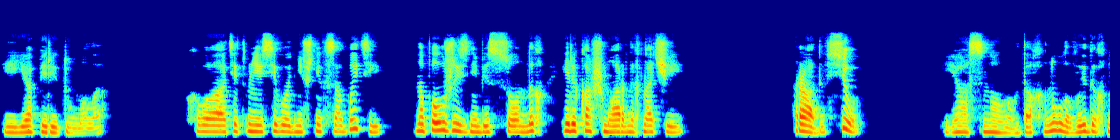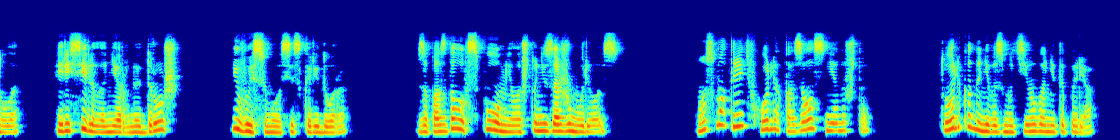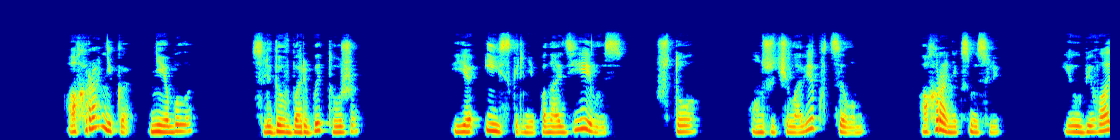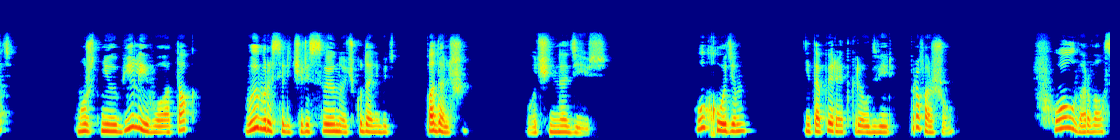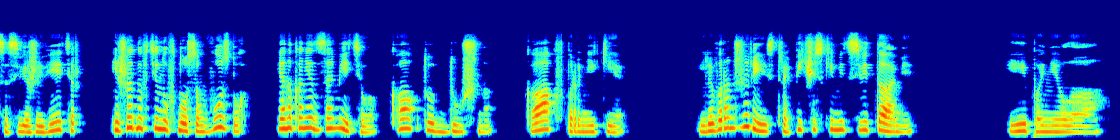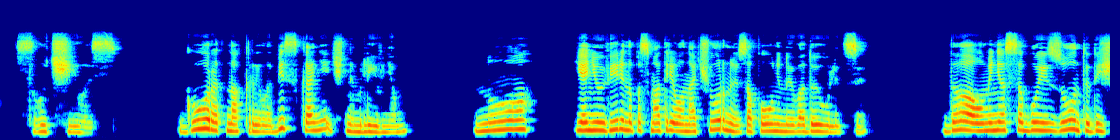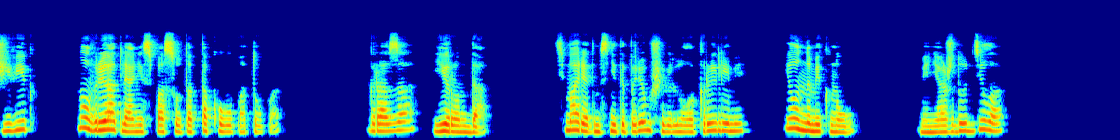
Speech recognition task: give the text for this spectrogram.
и я передумала. Хватит мне сегодняшних событий на полжизни бессонных или кошмарных ночей. Рада, все. Я снова вдохнула, выдохнула, пересилила нервную дрожь и высунулась из коридора. Запоздала вспомнила, что не зажмурилась но смотреть в холле оказалось не на что. Только на невозмутимого нетопыря. Охранника не было. Следов борьбы тоже. Я искренне понадеялась, что он же человек в целом, охранник в смысле. И убивать? Может, не убили его, а так выбросили через свою ночь куда-нибудь подальше. Очень надеюсь. Уходим, Нетопырь открыл дверь. Провожу. В холл ворвался свежий ветер, и жадно втянув носом воздух, я наконец заметила, как тут душно, как в парнике или в оранжерее с тропическими цветами. И поняла, случилось. Город накрыло бесконечным ливнем. Но я неуверенно посмотрела на черную, заполненную водой улицы. Да, у меня с собой и зонт, и дождевик, но вряд ли они спасут от такого потопа. Гроза ерунда. Тьма рядом с нетопырем шевельнула крыльями, и он намекнул: "Меня ждут дела".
